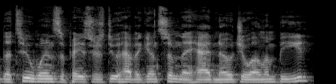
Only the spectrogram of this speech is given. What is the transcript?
the two wins the Pacers do have against them, they had no Joel Embiid.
